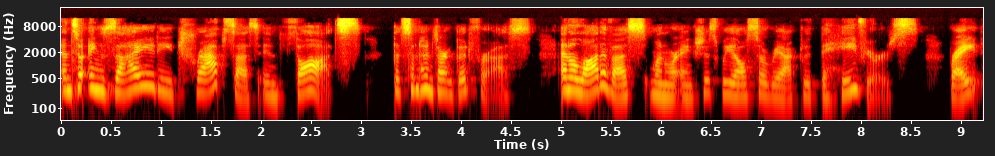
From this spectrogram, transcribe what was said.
And so anxiety traps us in thoughts that sometimes aren't good for us. And a lot of us when we're anxious we also react with behaviors right?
